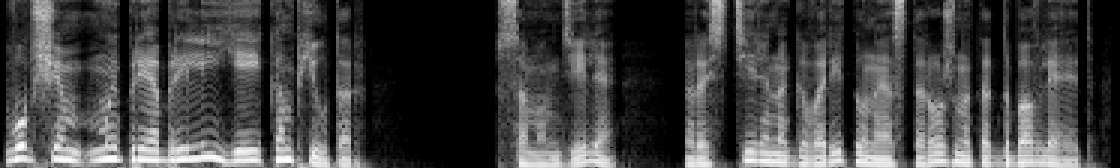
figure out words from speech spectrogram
В общем, мы приобрели ей компьютер». «В самом деле?» — растерянно говорит он и осторожно так добавляет —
